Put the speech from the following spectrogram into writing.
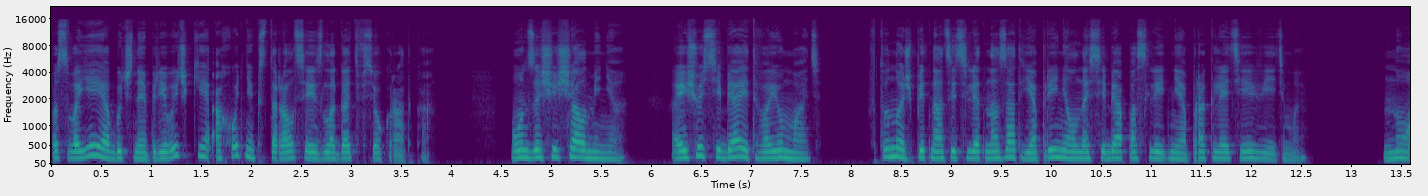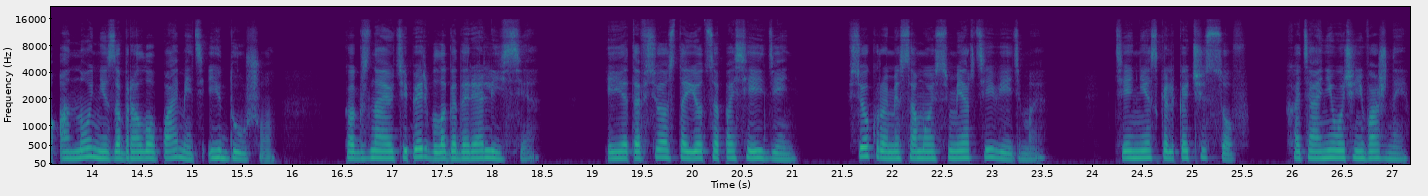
По своей обычной привычке охотник старался излагать все кратко. Он защищал меня, а еще себя и твою мать. В ту ночь 15 лет назад я принял на себя последнее проклятие ведьмы. Но оно не забрало память и душу, как знаю теперь благодаря Лисе. И это все остается по сей день. Все, кроме самой смерти ведьмы. Те несколько часов, хотя они очень важны.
